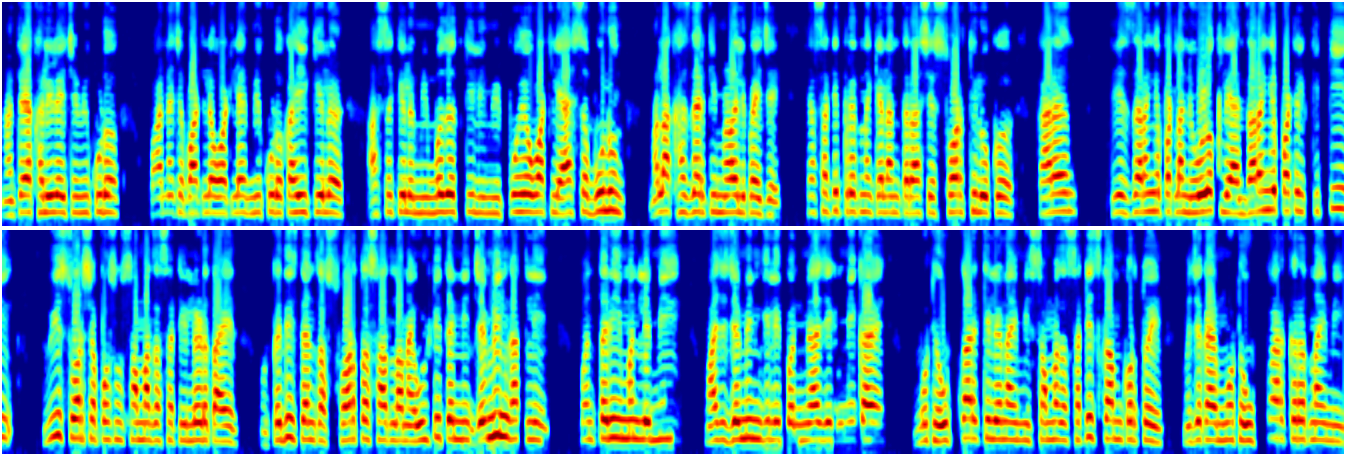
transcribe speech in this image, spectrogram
आणि त्या खाली लिहायचे मी कुठं पाण्याच्या बाटल्या वाटल्या मी कुठं काही केलं असं केलं मी मदत केली मी पोहे वाटले असं बोलून मला खासदारकी मिळाली पाहिजे. यासाठी प्रयत्न केल्यानंतर असे स्वार्थी लोक कारण ते जरांगे पाटलांनी ओळखले आणि जरांगे पाटील किती वीस वर्षापासून समाजासाठी लढत आहेत. कधीच त्यांचा स्वार्थ साधला नाही. उलटी त्यांनी जमीन घातली पण तरी म्हणले मी माझी जमीन गेली पण माझे मी काय मोठे उपकार केले नाही मी समाजासाठीच काम करतोय. म्हणजे काय मोठे उपकार करत नाही मी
